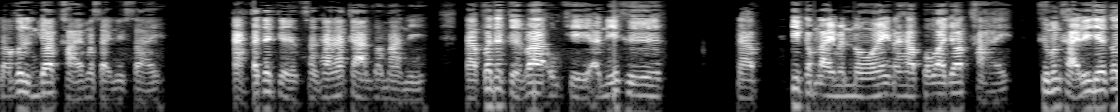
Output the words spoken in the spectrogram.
เราก็ดึงยอดขายมาใส่ในไซส์อะก็จะเกิดสถานการณ์ประมาณนี้นะครับ ก็จะเกิดว่าโอเค อันนี้คือนะครับที่กำไรมันน้อยนะครับ เพราะว่ายอดขายคือมันขายได้เยอะก็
